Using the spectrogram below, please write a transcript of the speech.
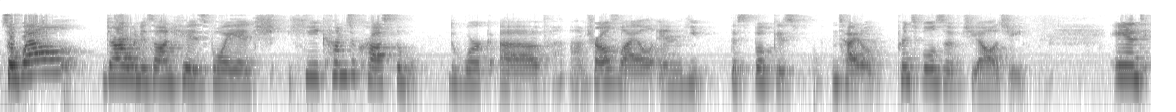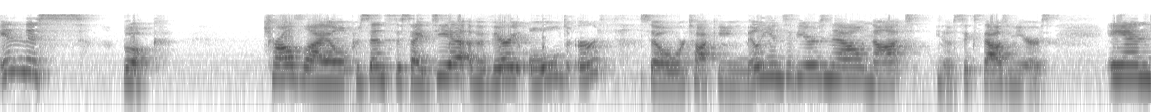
So while Darwin is on his voyage, he comes across the, the work of um, Charles Lyell, and he this book is entitled Principles of Geology. And in this book, Charles Lyell presents this idea of a very old Earth. So we're talking millions of years now, not you know 6,000 years. And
